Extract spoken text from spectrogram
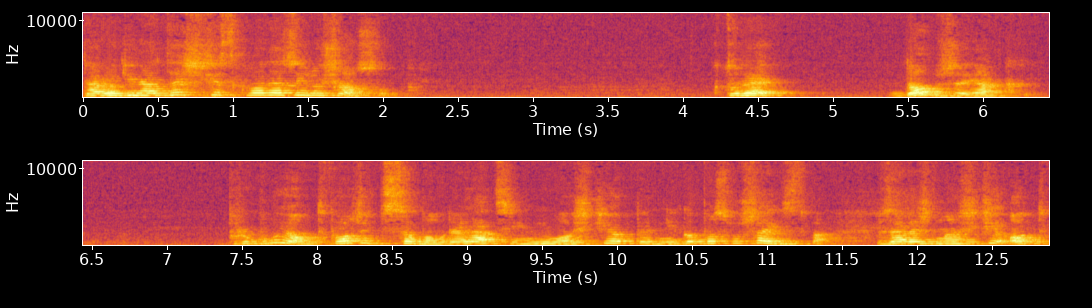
Ta rodzina też się składa z iluś osób, które dobrze, jak próbują tworzyć z sobą relacje miłości odpowiedniego posłuszeństwa, w zależności od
